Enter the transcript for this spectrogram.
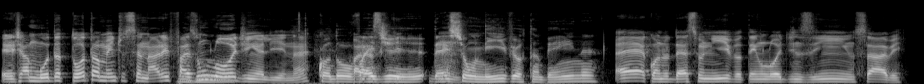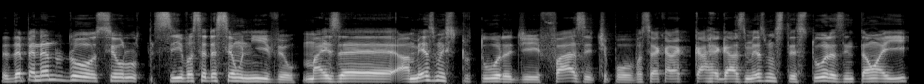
ele já muda totalmente o cenário e faz uhum. um loading ali, né? Quando Parece vai de. Que... desce hum. um nível também, né? É, quando desce um nível, tem um loadingzinho, sabe? Dependendo do. Se, o, se você descer um nível, mas é a mesma estrutura de fase, tipo, você vai carregar as mesmas texturas, então aí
